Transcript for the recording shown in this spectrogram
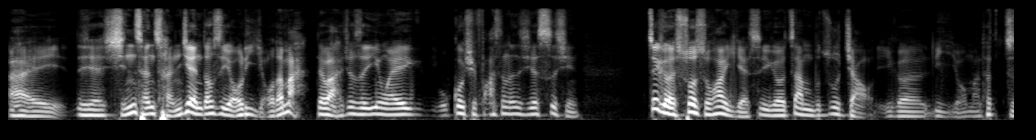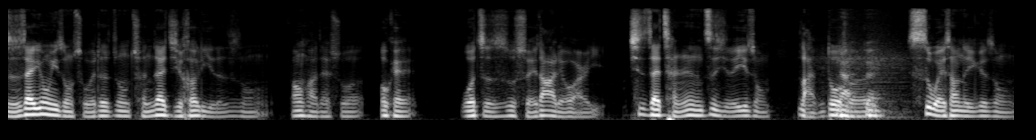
哎，那些形成成见都是有理由的嘛，对吧？就是因为过去发生的这些事情。这个说实话也是一个站不住脚的一个理由嘛，他只是在用一种所谓的这种存在即合理的这种方法在说，OK，我只是随大流而已，其实在承认自己的一种懒惰和思维上的一个这种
